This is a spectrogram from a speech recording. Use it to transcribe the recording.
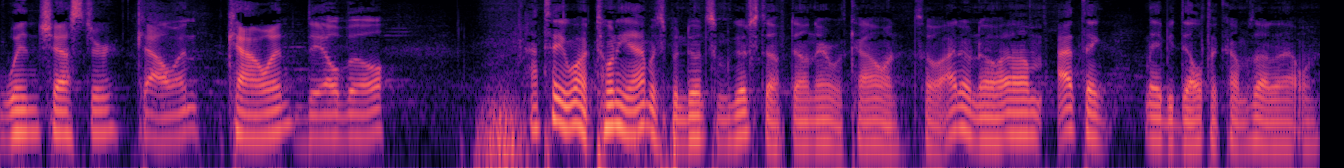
Winchester, Cowan, Cowan. Daleville. I'll tell you what, Tony Abbott's been doing some good stuff down there with Cowan. So I don't know. Um, I think maybe Delta comes out of that one.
